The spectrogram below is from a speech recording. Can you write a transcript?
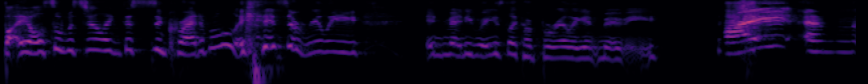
But I also was still like, this is incredible. Like, it's a really, in many ways, like a brilliant movie. I am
